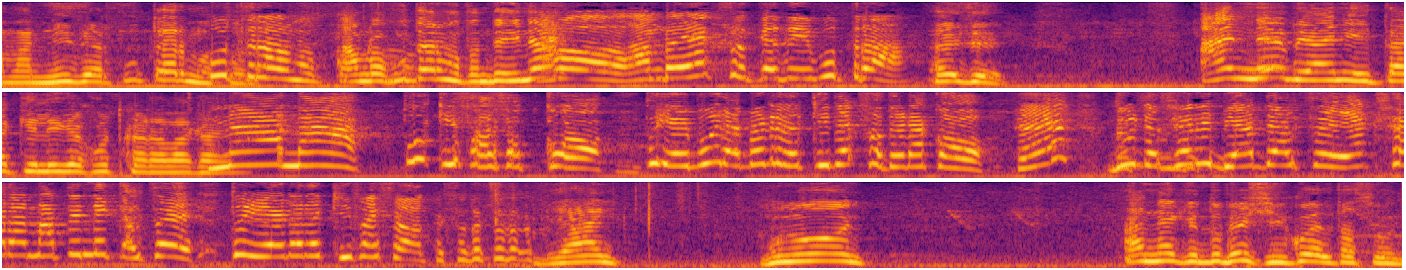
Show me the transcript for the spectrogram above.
আমার নিজের পুতের মতো পুত্রার মতো। আমরা পুতের মতন দেখি না? আমরা একশোকে দিই পুত্রা এই যে আইনে বেআইনি ইতা কেলিগে খটকাটা লাগায়? না না তুই কি চাইছত ক? তুই এই বেডে কি দেখছ দেড়া ক? হ্যাঁ দুইটা ছেড়ি বিয়া দেলছে এক সেরা নাতি নিকালছে তুই এডারে কি পাইছ বিয়ান শুনুন। আনে কিন্তু বেশি কয়েলতা শুন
